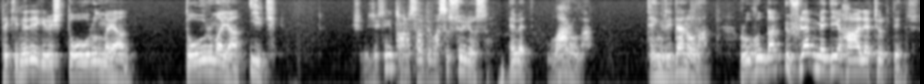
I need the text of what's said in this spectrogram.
Peki nereye giriş? Doğurulmayan, doğurmayan ilk. Şimdi diyeceksin ki tanrısal bir vasıf söylüyorsun. Evet, var olan, Tengri'den olan, ruhundan üflenmediği hale Türk denir.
